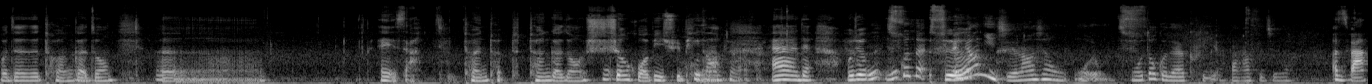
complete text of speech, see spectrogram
或者是囤搿种呃。还有啥？囤囤囤搿种生活必需品了，妆品了啥？哎，对，我就我我觉着随后一两年前浪向我我倒觉着还可以，房上司机了。啊是吧？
